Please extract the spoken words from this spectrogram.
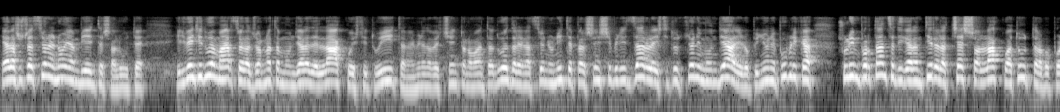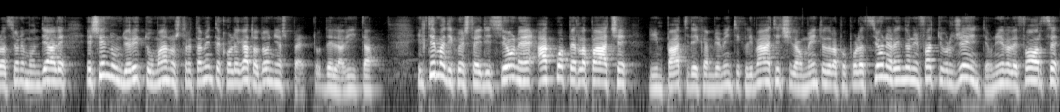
e all'associazione Noi Ambiente Salute. Il 22 marzo è la giornata mondiale dell'acqua istituita nel 1992 dalle Nazioni Unite per sensibilizzare le istituzioni mondiali e l'opinione pubblica sull'importanza di garantire l'accesso all'acqua l'acqua a tutta la popolazione mondiale, essendo un diritto umano strettamente collegato ad ogni aspetto della vita. Il tema di questa edizione è Acqua per la pace. Gli impatti dei cambiamenti climatici, l'aumento della popolazione rendono infatti urgente unire le forze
